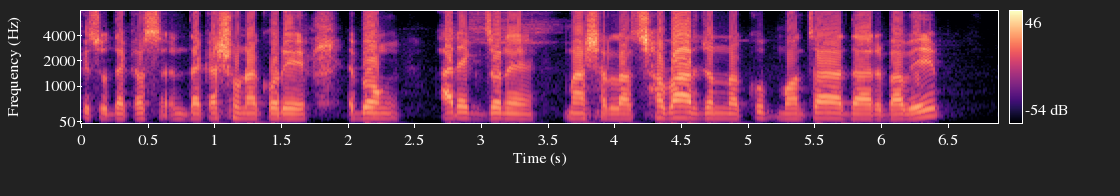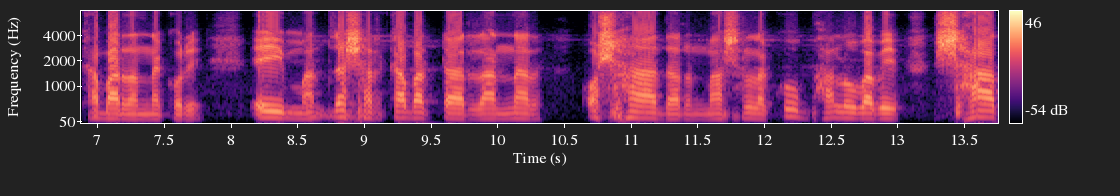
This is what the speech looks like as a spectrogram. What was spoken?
কিছু দেখা, দেখাশোনা করে এবং আরেকজনে মাসাল্লাহ সবার জন্য খুব মজাদার ভাবে খাবার রান্না করে। এই মাদ্রাসার খাবারটা রান্নার অসাধারণ মাসাল্লাহ খুব ভালোভাবে স্বাদ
